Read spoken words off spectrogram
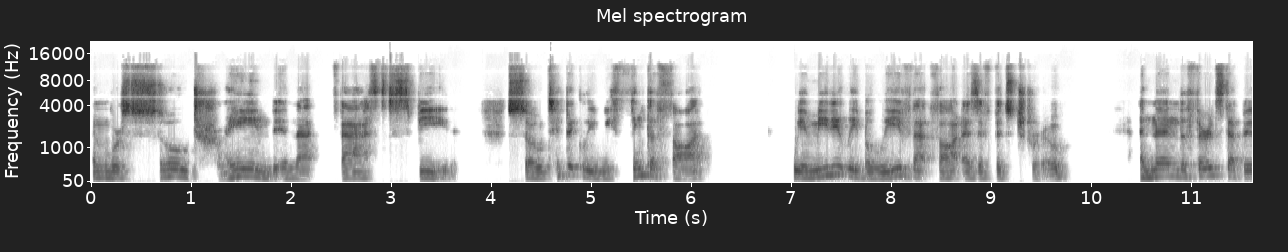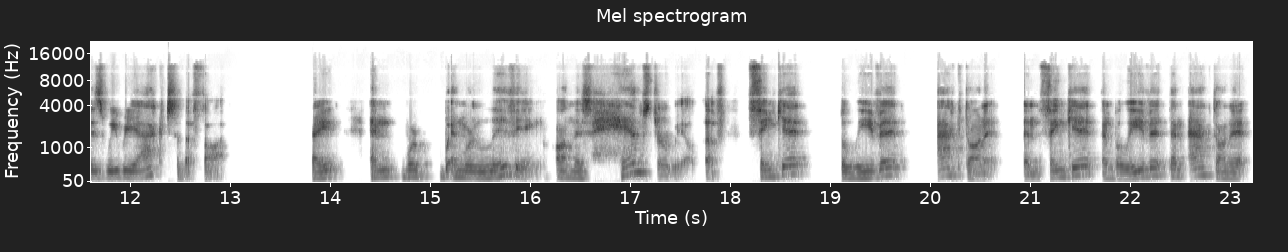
And we're so trained in that fast speed. So typically, we think a thought, we immediately believe that thought as if it's true. And then the third step is we react to the thought right? And we're and we're living on this hamster wheel of think it, believe it, act on it, then think it and believe it, then act on it.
